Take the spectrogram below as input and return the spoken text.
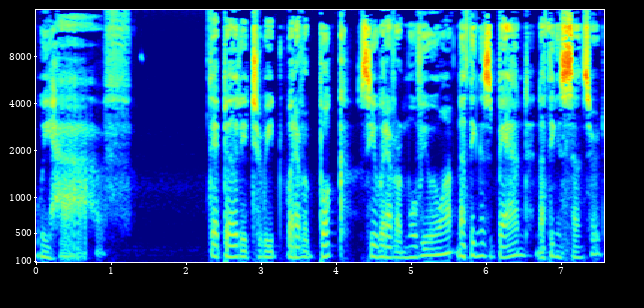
we have the ability to read whatever book, see whatever movie we want. Nothing is banned. Nothing is censored.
